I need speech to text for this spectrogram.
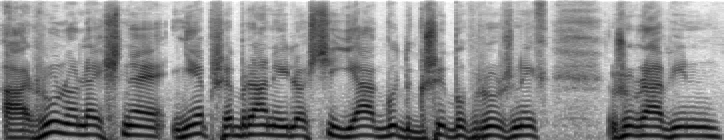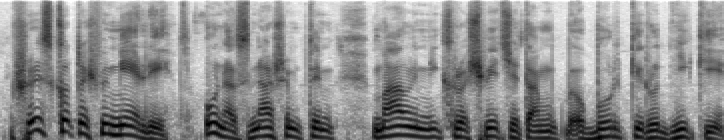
A runo leśne, nieprzebrane ilości jagód, grzybów różnych, żurawin, wszystko tośmy mieli. U nas, w naszym tym małym mikroświecie, tam obórki, rudniki,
